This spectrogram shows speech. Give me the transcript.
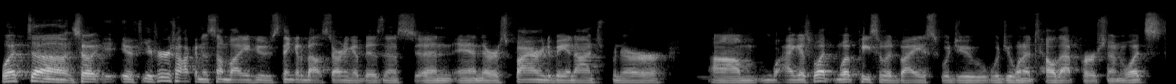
What uh, so if, if you're talking to somebody who's thinking about starting a business and and they're aspiring to be an entrepreneur um, i guess what what piece of advice would you would you want to tell that person? What's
